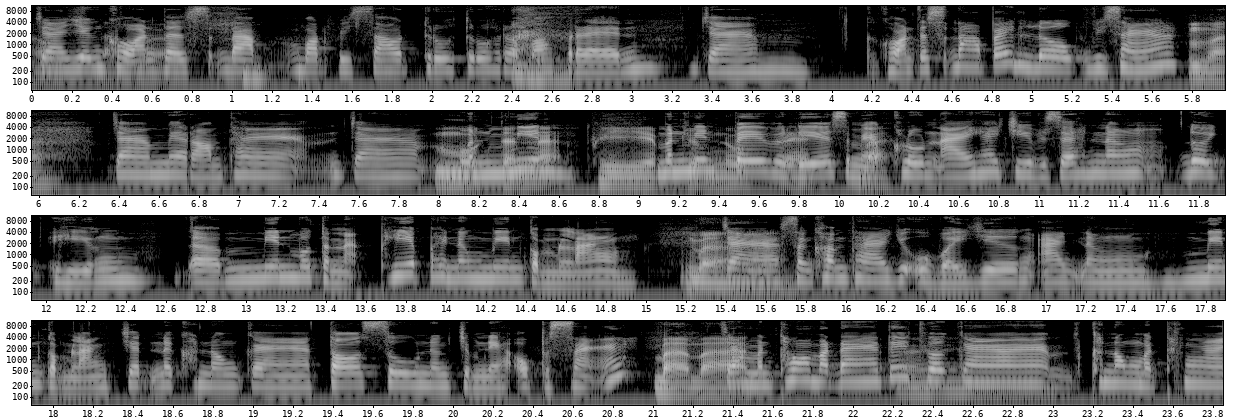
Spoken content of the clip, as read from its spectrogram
ទចាយើងគ្រាន់តែស្ដាប់បទពិសោធន៍ត្រួសត្រាសរបស់ brand ចាគ្រាន់តែស្ដាប់ឯងលោកវិសាបាទ ចាមានអារម្មណ៍ថាចា មោ มัน ទ មាន នភាព มันមាន ជំនួស ពេលវេលា brand សម្រាប់ បាទ ខ្លួនឯងហើយជាពិសេសនឹងដូចរៀងអឺមានមោទនភាពហើយនឹងមានកម្លាំង បាទ ចាសង្ឃឹមថាយុវវ័យយើងអាចនឹងមានកម្លាំងចិត្តនៅក្នុងការតស៊ូនឹងជំនះឧបសគ្គ បាទបាទ ចាមិនធម្មតាទេធ្វើការក្នុងមួយថ្ងៃ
